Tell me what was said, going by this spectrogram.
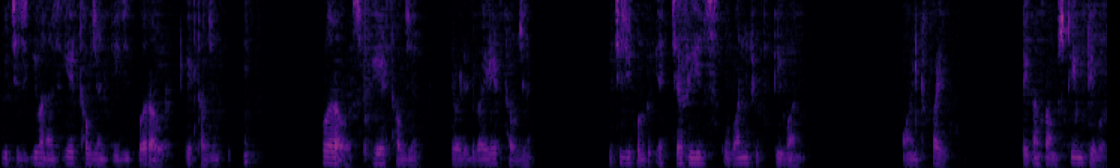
which is given as 8000 kg per hour. 8000 kg per hour. So 8000 divided by 8000 which is equal to hf is 151.5 taken from steam table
